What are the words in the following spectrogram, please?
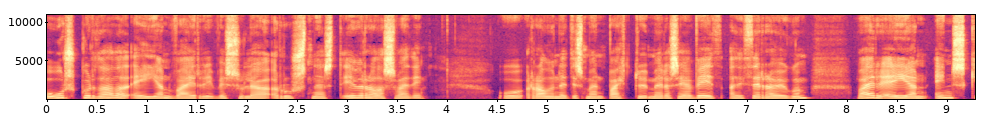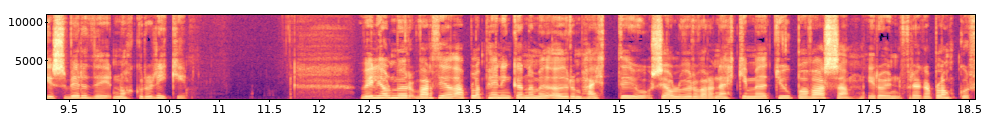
og úrskurðað að eigan væri vissulega rúsnest yfirráðasvæði og ráðunetismenn bættu meira segja við að í þeirra augum væri eigan einskis virði nokkru ríki. Viljálmur var því að abla peningana með öðrum hætti og sjálfur var hann ekki með djúpa vasa í raun frekar blankur.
